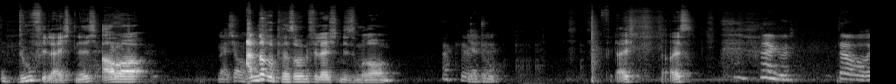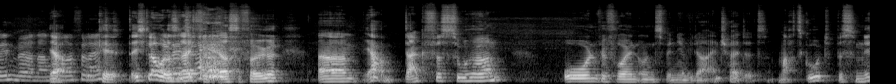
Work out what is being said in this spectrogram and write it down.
nicht. Du vielleicht nicht, aber Na, ich auch nicht. andere Personen vielleicht in diesem Raum. Okay. Ja, okay. du. Vielleicht, wer weiß. Na gut. Darüber reden wir dann Ja, aber vielleicht. okay. Ich glaube, das reicht für die erste Folge. Ähm, ja, danke fürs Zuhören und wir freuen uns, wenn ihr wieder einschaltet. Macht's gut, bis zum nächsten Mal.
